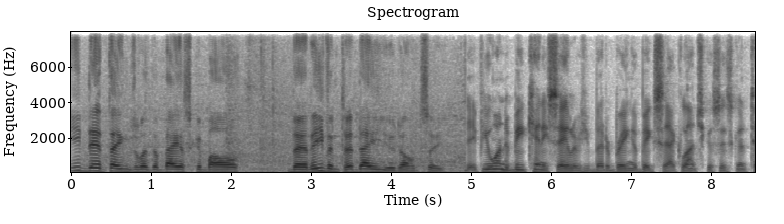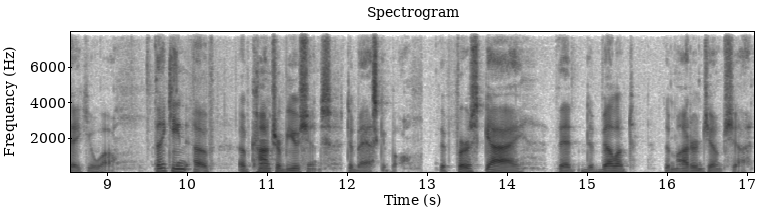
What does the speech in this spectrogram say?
He did things with the basketball that even today you don't see. If you want to beat Kenny Sailors, you better bring a big sack lunch because it's going to take you a while. Thinking of, of contributions to basketball, the first guy that developed the modern jump shot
